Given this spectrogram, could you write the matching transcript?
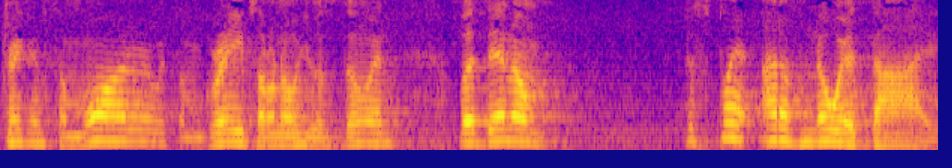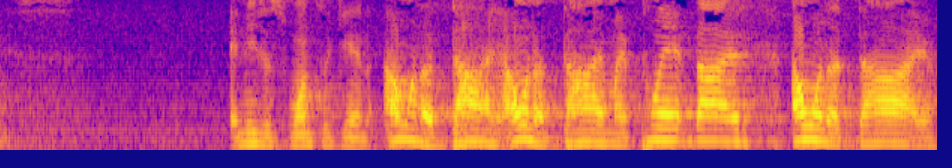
drinking some water with some grapes. I don't know what he was doing, but then um, this plant out of nowhere dies, and he just once again, I want to die. I want to die. My plant died. I want to die.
